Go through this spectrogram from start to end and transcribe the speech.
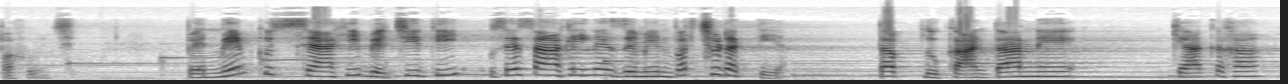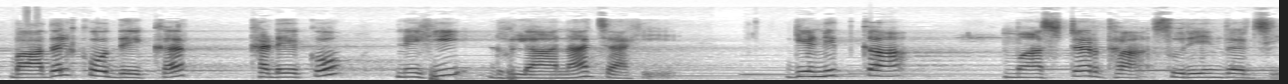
पहुँचे। पेन में कुछ स्याही बेची थी, उसे साहिल ने ज़मीन पर छिड़क दिया। तब दुकानदार ने क्या कहा? बादल को देखकर खड़े को नहीं ढुलाना चाहिए। गणित का मास्टर था सुरेंद्र जी।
